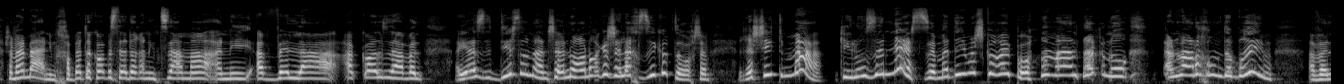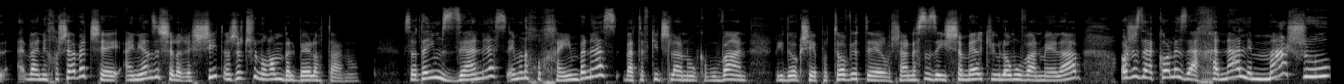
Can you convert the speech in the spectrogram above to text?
עכשיו אין בעיה, אני מכבדת הכל בסדר, אני צמה, אני אבלה, הכל זה, אבל היה איזה דיסוננס שהיה נורא נורא קשה להחזיק אותו. עכשיו, ראשית, מה? כאילו, זה נס, זה מדהים מה שקורה פה, מה אנחנו, על מה אנחנו מדברים? אבל, ואני חושבת שהעניין הזה של הראשית, אני חושבת שהוא נורא מבלבל אותנו. זאת אומרת, האם זה הנס? האם אנחנו חיים בנס? והתפקיד שלנו כמובן לדאוג שיהיה פה טוב יותר, ושהנס הזה יישמר כי הוא לא מובן מאליו, או שזה הכל איזה הכנה למשהו,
